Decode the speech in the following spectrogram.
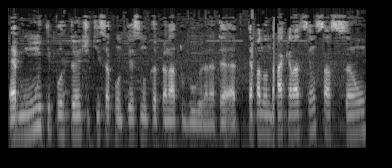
É muito importante que isso aconteça no campeonato búlgaro, né? Até, até para não dar aquela sensação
